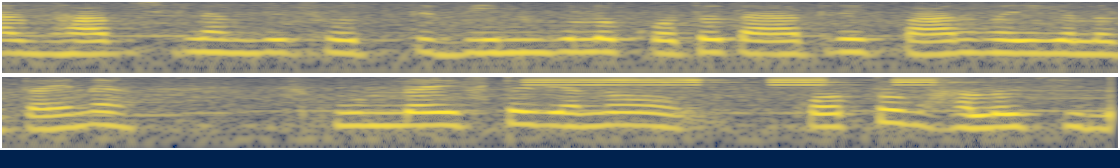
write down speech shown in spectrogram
আর ভাবছিলাম যে সত্যি দিনগুলো কত তাড়াতাড়ি পার হয়ে গেল, তাই না? স্কুল লাইফটা যেন কত ভালো ছিল।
